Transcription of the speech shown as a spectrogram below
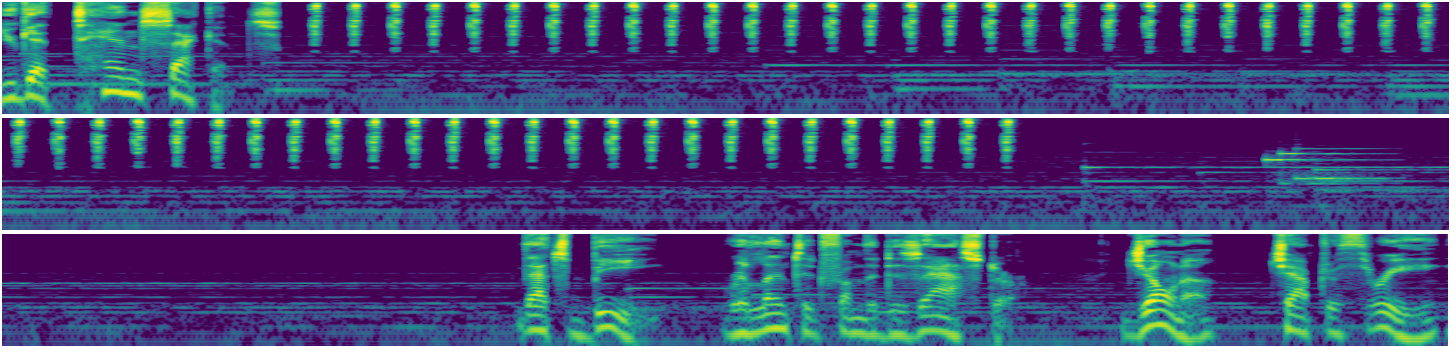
You get 10 seconds. That's B, relented from the disaster. Jonah chapter 3,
